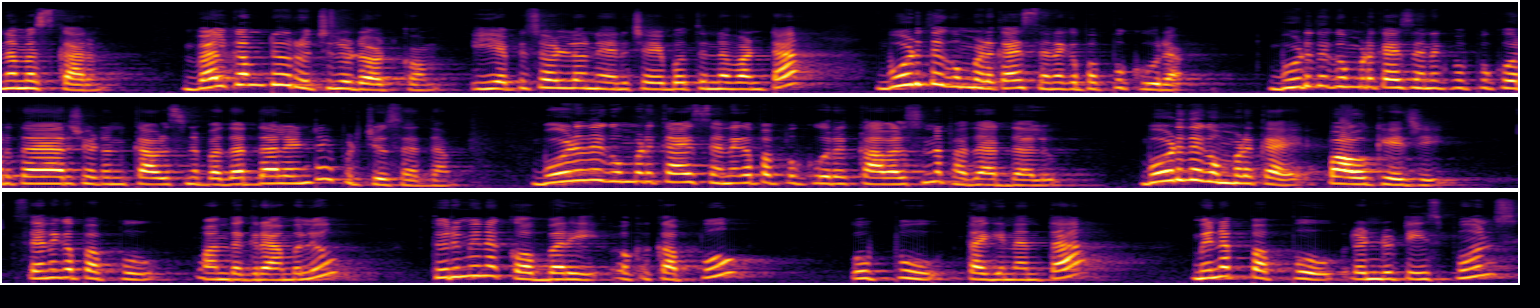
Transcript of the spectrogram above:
నమస్కారం. Welcome to Ruchulu dot com. ఈ ఎపిసోడ్లో నేను చేయబోతున్న వంట బూడిద గుమ్మడికాయ శనగపప్పు కూర. బూడిద గుమ్మడికాయ శనగపప్పు కూర తయారు చేయడానికి కావాల్సిన పదార్థాలు ఏంటో ఇప్పుడు చూసేద్దాం. బూడిద గుమ్మడికాయ శనగపప్పు కూరకు కావాల్సిన పదార్థాలు. బూడిద గుమ్మడికాయ పావు కేజీ. శనగపప్పు వంద గ్రాములు. తురిమిన కొబ్బరి ఒక కప్పు. ఉప్పు తగినంత. మినప్పప్పు రెండు టీ స్పూన్స్.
